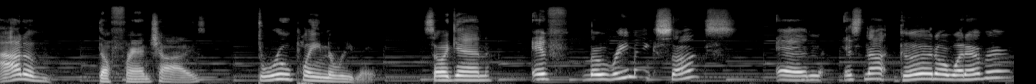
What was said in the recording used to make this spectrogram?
out of the franchise through playing the remake. So again, if the remake sucks and it's not good or whatever,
